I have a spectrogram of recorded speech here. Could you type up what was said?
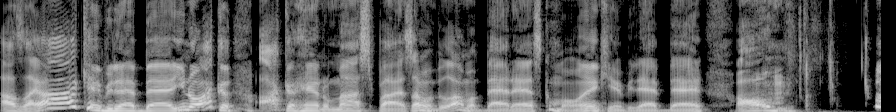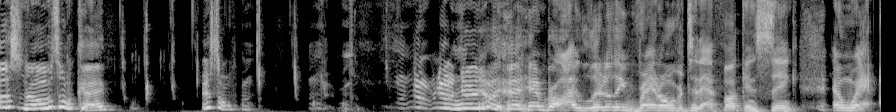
I was like, oh, it can't be that bad. You know, I could, I could handle my spice. I'm a, I'm a badass. Come on, it can't be that bad. Um, it's no, it's okay. It's. o- And bro, I literally ran over to that fucking sink and went.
